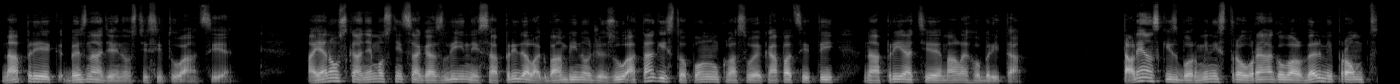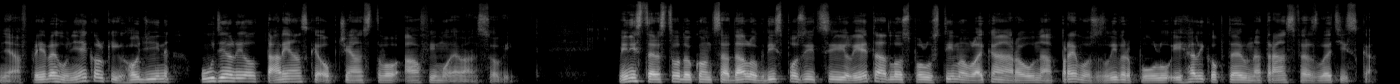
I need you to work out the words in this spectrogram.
napriek beznádejnosti situácie a Janovská nemocnica Gazlíny sa pridala k Bambino Gesù a takisto ponúkla svoje kapacity na prijatie Malého Brita. Talianský zbor ministrov reagoval veľmi promptne a v priebehu niekoľkých hodín udelil talianské občianstvo Alfimu Evansovi. Ministerstvo dokonca dalo k dispozícii lietadlo spolu s týmom lekárov na prevoz z Liverpoolu i helikoptéru na transfer z letiska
